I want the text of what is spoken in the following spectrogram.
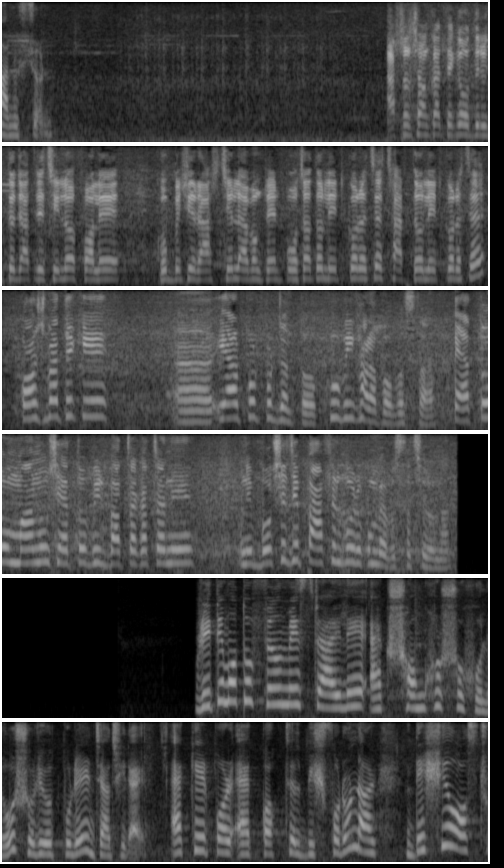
মানুষজন। আসন সংখ্যা থেকে অতিরিক্ত যাত্রী ছিল ফলে খুব বেশি রাশ ছিল এবং ট্রেন পৌঁছাতেও লেট করেছে ছাড়তেও লেট করেছে। কসবা থেকে এয়ারপোর্ট পর্যন্ত খুবই খারাপ অবস্থা। এত মানুষ, এত ভিড় বাচ্চা কাচ্চা নিয়ে মানে বসে যে পা ফেলব এরকম ব্যবস্থা ছিল না। রীতিমতো ফিল্মি স্টাইলে এক সংঘর্ষ হলো শরীয়তপুরের জাজিরায়। একের পর এক ককটেল বিস্ফোরণ আর দেশীয় অস্ত্র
